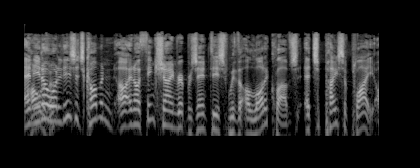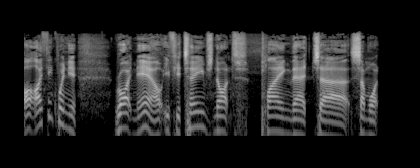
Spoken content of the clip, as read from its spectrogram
And you know what it is? It's common, uh, and I think Shane represents this with a lot of clubs. It's a pace of play. I, I think when you, right now, if your team's not playing that uh, somewhat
